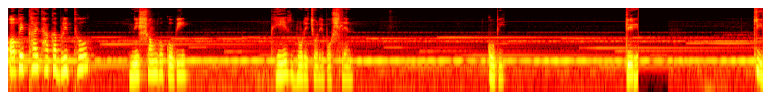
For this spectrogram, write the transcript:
অপেক্ষায় থাকা বৃদ্ধ, নিঃসঙ্গ কবি ফের নড়ে চড়ে বসলেন। কবি কি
